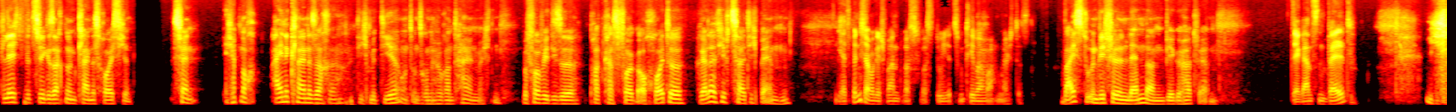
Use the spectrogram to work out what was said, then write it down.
Vielleicht wird es, wie gesagt, nur ein kleines Häuschen. Sven, ich habe noch eine kleine Sache, die ich mit dir und unseren Hörern teilen möchte, bevor wir diese Podcast-Folge auch heute relativ zeitig beenden. Jetzt bin ich aber gespannt, was, was du hier zum Thema machen möchtest. Weißt du, in wie vielen Ländern wir gehört werden? Der ganzen Welt? Ich,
